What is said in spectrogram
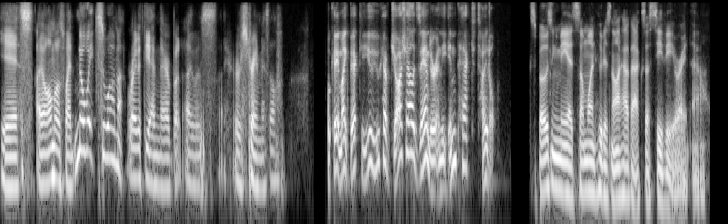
Yes, I almost went no wait Suwama right at the end there, but I was I restrained myself. Okay, Mike, back to you. You have Josh Alexander and the Impact title. Exposing me as someone who does not have AXS TV right now.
